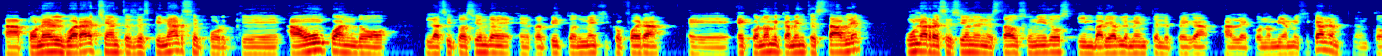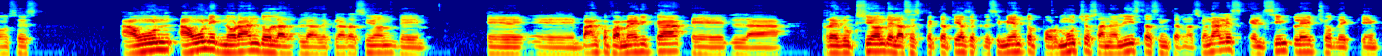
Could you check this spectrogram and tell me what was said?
a poner el guarache antes de espinarse, porque aun cuando la situación de, eh, repito, en México fuera eh, económicamente estable, una recesión en Estados Unidos invariablemente le pega a la economía mexicana. Entonces, aún, aún ignorando la, declaración de eh, eh, Bank of America, la reducción de las expectativas de crecimiento por muchos analistas internacionales, el simple hecho de que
